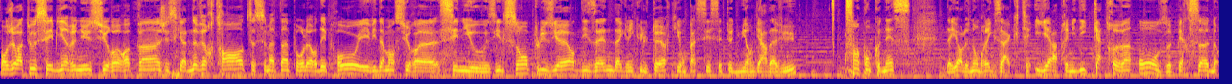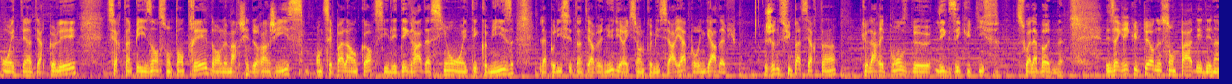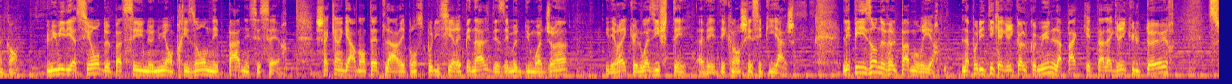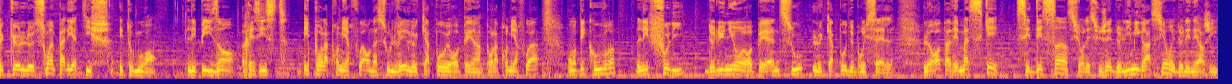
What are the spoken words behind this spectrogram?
Bonjour à tous et bienvenue sur Europe 1 jusqu'à 9h30 ce matin pour l'heure des pros et évidemment sur euh, CNews. Ils sont plusieurs dizaines d'agriculteurs qui ont passé cette nuit en garde à vue sans qu'on connaisse d'ailleurs le nombre exact. Hier après-midi, 91 personnes ont été interpellées. Certains paysans sont entrés dans le marché de Ringis. On ne sait pas là encore si les dégradations ont été commises. La police est intervenue, direction le commissariat, pour une garde à vue. Je ne suis pas certain que la réponse de l'exécutif soit la bonne. Les agriculteurs ne sont pas des délinquants. L'humiliation de passer une nuit en prison n'est pas nécessaire. Chacun garde en tête la réponse policière et pénale des émeutes du mois de juin. Il est vrai que l'oisiveté avait déclenché ces pillages. Les paysans ne veulent pas mourir. La politique agricole commune, la PAC, est à l'agriculteur ce que le soin palliatif est au mourant. Les paysans résistent et pour la première fois, on a soulevé le capot européen. Pour la première fois, on découvre les folies de l'Union européenne sous le capot de Bruxelles. L'Europe avait masqué ses dessins sur les sujets de l'immigration et de l'énergie.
